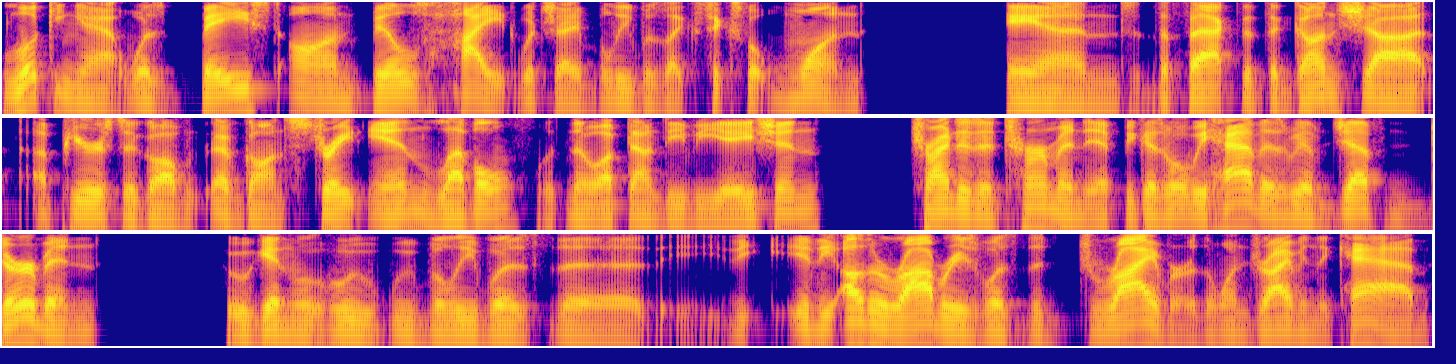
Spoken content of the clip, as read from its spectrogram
looking at was based on Bill's height, which I believe was like six foot one, and the fact that the gunshot appears to have gone straight in level with no up down deviation, trying to determine if because what we have is we have Jeff Durbin, who again who we believe was the, the in the other robberies was the driver, the one driving the cab.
